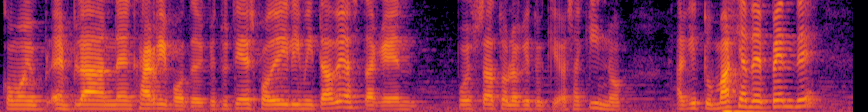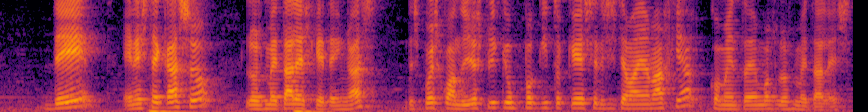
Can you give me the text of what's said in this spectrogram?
como en, en plan en Harry Potter, que tú tienes poder ilimitado y hasta que puedes usar todo lo que tú quieras. Aquí no. Aquí tu magia depende de, en este caso, los metales que tengas. Después, cuando yo explique un poquito qué es el sistema de magia, comentaremos los metales.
